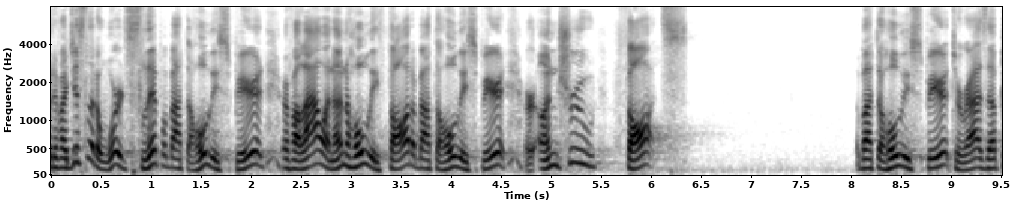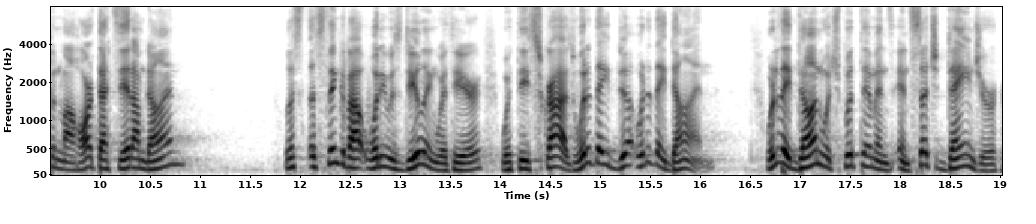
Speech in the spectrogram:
but if I just let a word slip about the Holy Spirit, or if I allow an unholy thought about the Holy Spirit, or untrue thoughts about the Holy Spirit to rise up in my heart, that's it, I'm done. Let's, let's think about what he was dealing with here with these scribes. What did they do? What had they done? What have they done which put them in, in such danger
